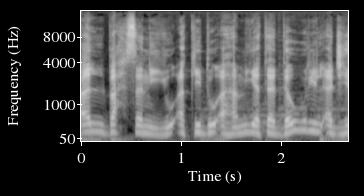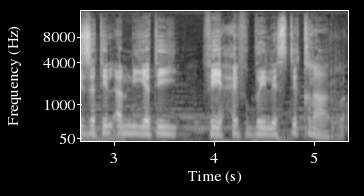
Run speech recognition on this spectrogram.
البحسني يؤكد أهمية دور الأجهزة الأمنية في حفظ الاستقرار.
